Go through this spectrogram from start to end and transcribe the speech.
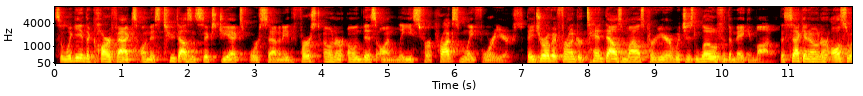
So looking at the Carfax on this 2006 GX470, the first owner owned this on lease for approximately four years. They drove it for under 10,000 miles per year, which is low for the make and model. The second owner also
